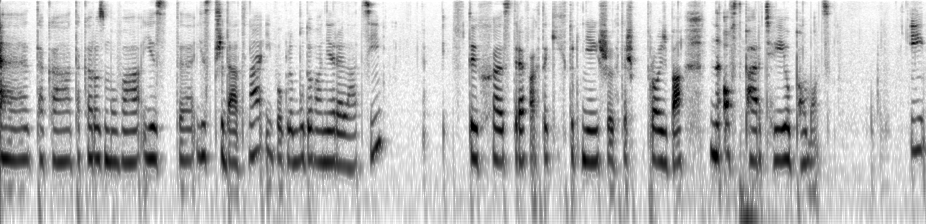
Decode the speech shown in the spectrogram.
e, taka, taka rozmowa jest, jest przydatna i w ogóle budowanie relacji w tych strefach takich trudniejszych też prośba o wsparcie i o pomoc. I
